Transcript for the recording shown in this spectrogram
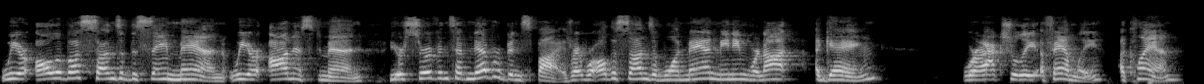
We are all of us sons of the same man. We are honest men. Your servants have never been spies, right? We're all the sons of one man, meaning we're not a gang. We're actually a family, a clan.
